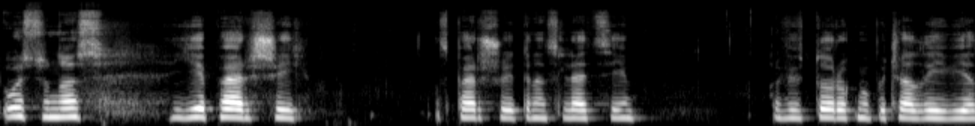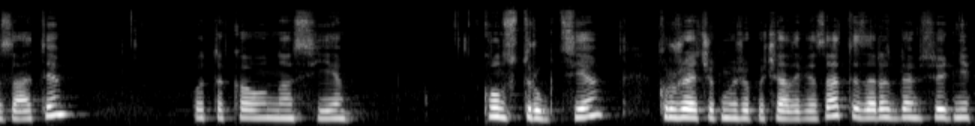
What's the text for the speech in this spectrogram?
Ось у нас є перший з першої трансляції. Вівторок ми почали її в'язати. Отака у нас є конструкція. Кружечок ми вже почали в'язати. Зараз будемо сьогодні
